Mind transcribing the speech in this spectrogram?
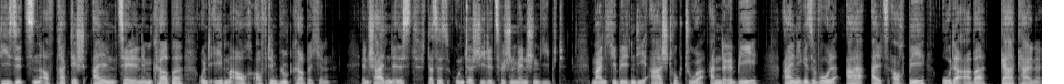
Die sitzen auf praktisch allen Zellen im Körper und eben auch auf den Blutkörperchen. Entscheidend ist, dass es Unterschiede zwischen Menschen gibt. Manche bilden die A-Struktur, andere B, einige sowohl A als auch B oder aber gar keine.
